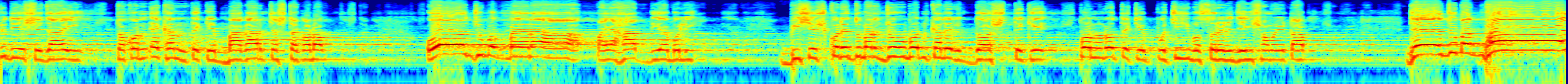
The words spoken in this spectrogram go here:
যদি এসে যায় তখন এখান থেকে বাগার চেষ্টা করো। ও যুবক ভাইয়েরা, পায়ে হাত দিয়ে বলি, বিশেষ করে তোমার যৌবনকালের দশ থেকে পনেরো থেকে পঁচিশ বছরের যেই সময়টা। যে যুবক ভাই,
